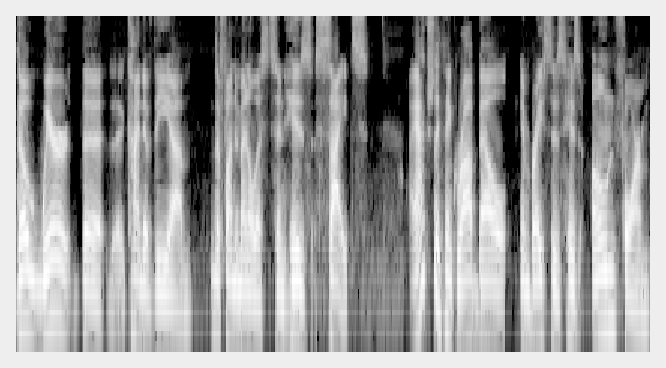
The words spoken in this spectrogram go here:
Though we're the, kind of the um, the fundamentalists in his sights, I actually think Rob Bell embraces his own form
